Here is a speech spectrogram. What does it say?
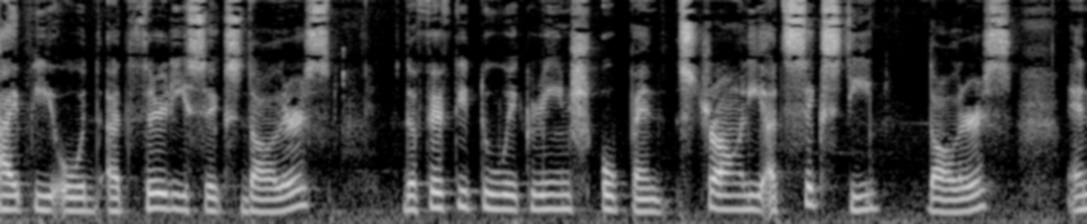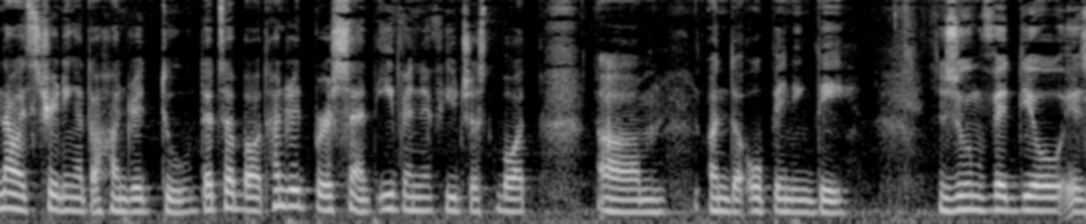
IPO'd at $36 the 52 week range opened strongly at $60 and now it's trading at 102 that's about 100% even if you just bought um, on the opening day. Zoom video is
